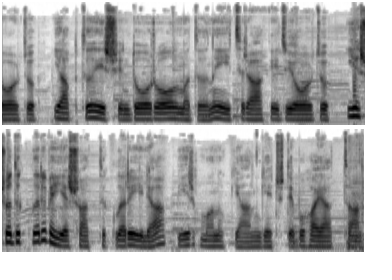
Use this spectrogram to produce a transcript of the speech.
söylüyordu. Yaptığı işin doğru olmadığını itiraf ediyordu. Yaşadıkları ve yaşattıklarıyla bir Manukyan geçti bu hayattan.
